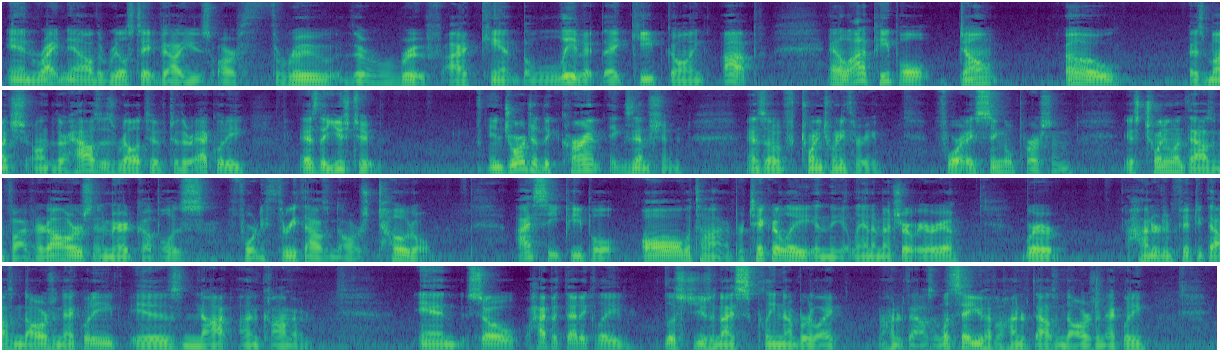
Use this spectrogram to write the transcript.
And right now the real estate values are through the roof. I can't believe it. They keep going up. And a lot of people don't owe as much on their houses relative to their equity as they used to. In Georgia, the current exemption as of 2023 for a single person is $21,500 and a married couple is $43,000 total. I see people all the time, particularly in the Atlanta metro area, where $150,000 in equity is not uncommon. And so, hypothetically, let's use a nice clean number like 100,000. Let's say you have $100,000 in equity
